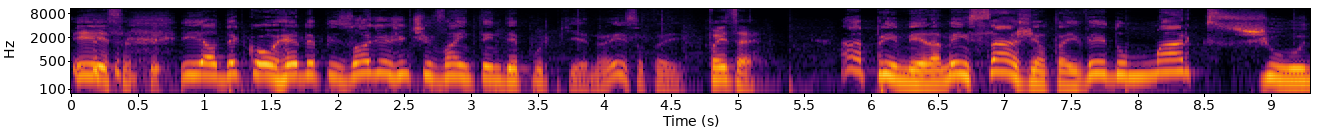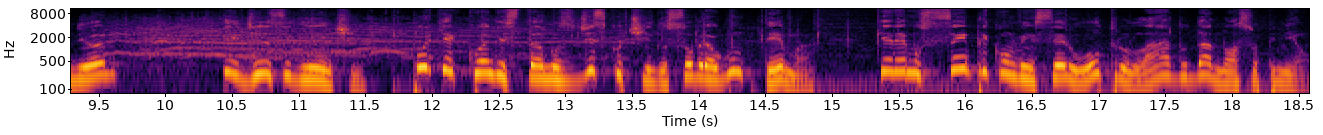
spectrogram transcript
Isso. e ao decorrer do episódio a gente vai entender por quê, não é isso, Altair? Pois é. A primeira mensagem, Altair, veio do Marx Jr., que diz o seguinte: Por que quando estamos discutindo sobre algum tema, queremos sempre convencer o outro lado da nossa opinião?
